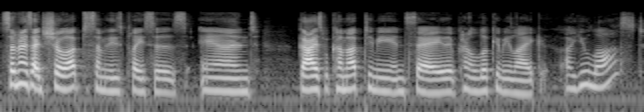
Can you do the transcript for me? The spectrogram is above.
Sometimes I'd show up to some of these places and guys would come up to me and say, they'd kind of look at me like, are you lost?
